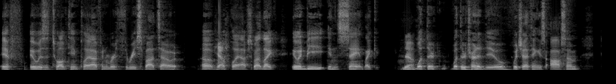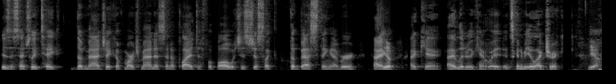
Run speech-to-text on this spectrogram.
if it was a 12 team playoff and we're three spots out of Yeah. a playoff spot. Like it would be insane. Like Yeah. what they're what they're trying to do, which I think is awesome, is essentially take the magic of March Madness and apply it to football, which is just like the best thing ever. I Yep. I can't I literally can't wait. It's gonna be electric. Yeah.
